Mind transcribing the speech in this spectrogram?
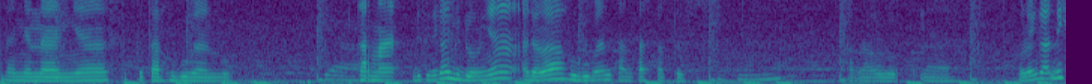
nanya-nanya seputar hubungan lu. Ya. Karena di sini kan judulnya adalah hubungan tanpa status. Hmm. Karena lu, nah, boleh nggak nih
